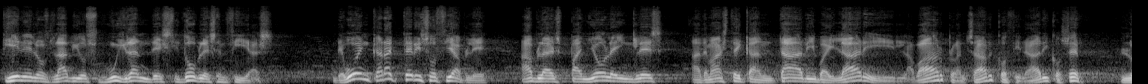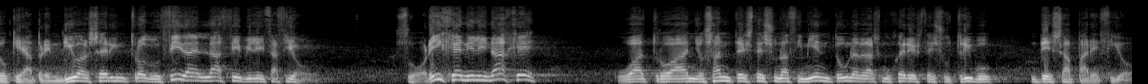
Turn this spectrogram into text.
tiene los labios muy grandes y dobles encías. De buen carácter y sociable, habla español e inglés, además de cantar y bailar y lavar, planchar, cocinar y coser, lo que aprendió al ser introducida en la civilización. Su origen y linaje, cuatro años antes de su nacimiento, una de las mujeres de su tribu desapareció.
